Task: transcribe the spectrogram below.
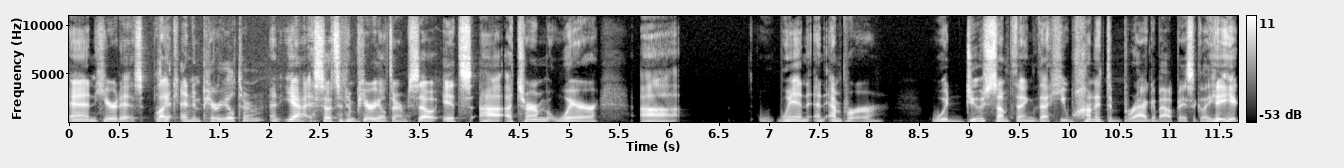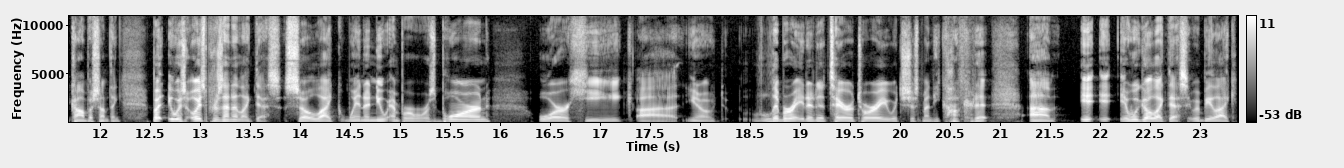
and here it is." Like an imperial term. And yeah, so it's an imperial term. So it's uh, a term where uh, when an emperor would do something that he wanted to brag about, basically, he, he accomplished something. But it was always presented like this. So, like when a new emperor was born, or he, uh, you know, liberated a territory, which just meant he conquered it. Um, it, it, it would go like this. It would be like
